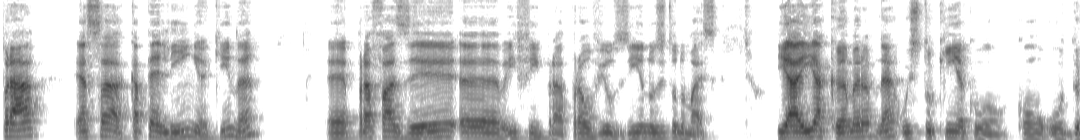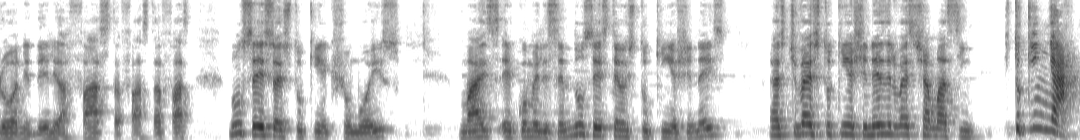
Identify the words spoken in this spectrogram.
para essa capelinha aqui, né? É, para fazer, é, enfim, para ouvir os hinos e tudo mais. E aí a câmera, né? O Estuquinha com, com o drone dele afasta, afasta, afasta. Não sei se é o Estuquinha que filmou isso, mas eh, como ele sempre, não sei se tem um estuquinha chinês, mas se tiver estuquinha chinês, ele vai se chamar assim, estuquinha,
